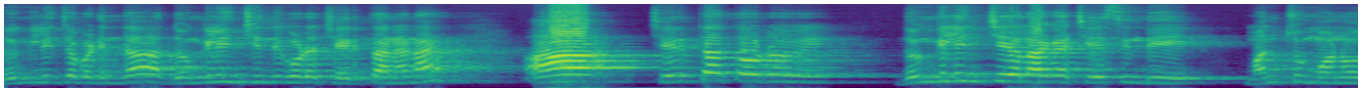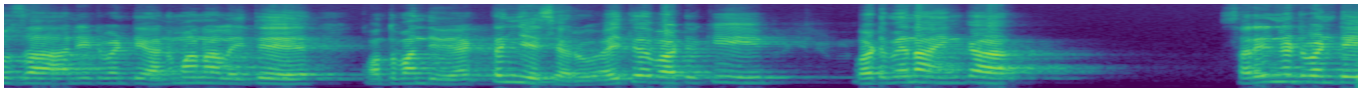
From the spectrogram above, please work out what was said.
దొంగిలించబడిందా? దొంగిలించింది కూడా చరితనేనా ఆ చరితతో దొంగిలించేలాగా చేసింది మంచు మనోజా అనేటువంటి అనుమానాలు అయితే కొంతమంది వ్యక్తం చేశారు. అయితే వాటికి వాటి మీద ఇంకా సరైనటువంటి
